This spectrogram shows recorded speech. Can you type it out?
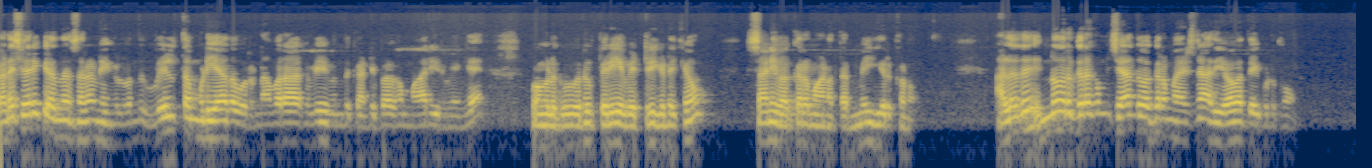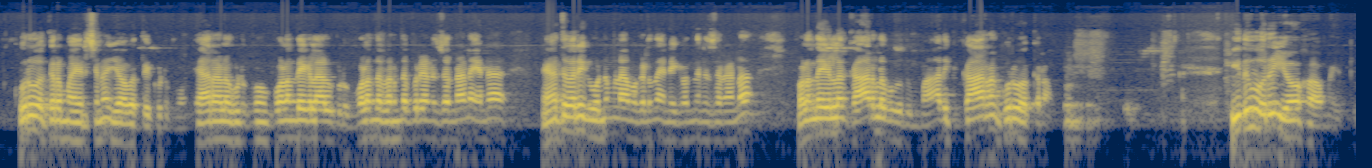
கடைசி வரைக்கும் இருந்த சொன்னா நீங்கள் வந்து வீழ்த்த முடியாத ஒரு நபராகவே வந்து கண்டிப்பாக மாறிடுவீங்க. உங்களுக்கு ஒரு பெரிய வெற்றி கிடைக்கும். சனி வக்கரமான தன்மை இருக்கணும். அல்லது இன்னொரு கிரகம் சேர்ந்து வக்கரம் ஆயிடுச்சுன்னா அது யோகத்தை கொடுக்கும். குரு வக்கரம் ஆயிடுச்சுன்னா யோகத்தை கொடுக்கும். யாரால கொடுக்கும்? குழந்தைகளால் கொடுக்கும். குழந்தை பிறந்த பிறகு என்ன சொன்னான்னா என்ன நேற்று வரைக்கும் ஒன்றும் இல்லாமல் கிடந்தா இன்னைக்கு வந்து என்ன சொன்னான்னா குழந்தைகள்லாம் கார்ல போகுதுமா அதுக்கு காரணம் குரு வக்கரம். இது ஒரு யோகா அமைப்பு.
